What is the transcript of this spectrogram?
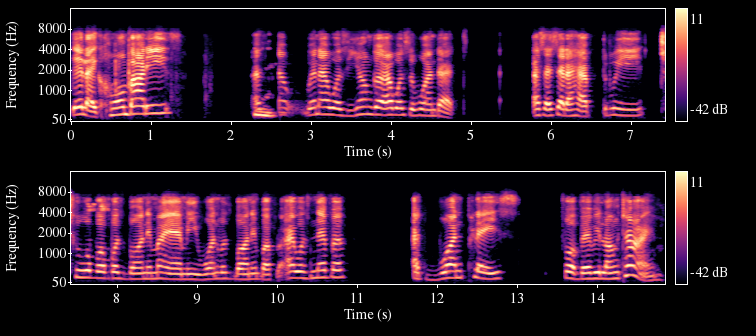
they're like homebodies. And Mm. uh, when I was younger, I was the one that, as I said, I have three. Two of them was born in Miami. One was born in Buffalo. I was never at one place for a very long time.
